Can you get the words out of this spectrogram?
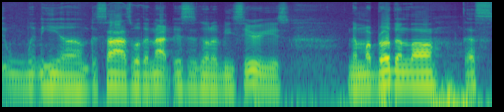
when he um decides whether or not this is going to be serious. You know, my brother-in-law, that's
